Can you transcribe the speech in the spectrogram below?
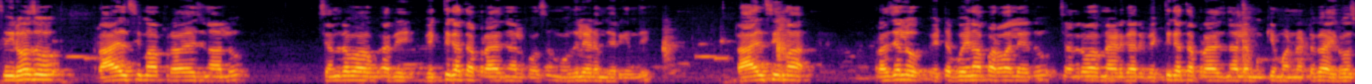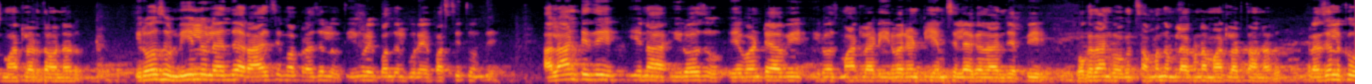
సో ఈరోజు రాయలసీమ ప్రయోజనాలు చంద్రబాబు గారి వ్యక్తిగత ప్రయోజనాల కోసం వదిలేయడం జరిగింది. రాయలసీమ ప్రజలు ఎట్టపోయినా పర్వాలేదు. చంద్రబాబు నాయుడు గారి వ్యక్తిగత ప్రయోజనాలే ముఖ్యం అన్నట్టుగా ఈరోజు మాట్లాడుతూ ఉన్నారు. ఈరోజు నీళ్ళు లేదా రాయలసీమ ప్రజలు తీవ్ర ఇబ్బందులు గురయ్యే పరిస్థితి ఉంది. అలాంటిది ఈయన ఈరోజు ఏవంటే అవి ఈరోజు మాట్లాడి ఇరవై రెండు టీఎంసీలే కదా అని చెప్పి ఒకదానికి ఒక సంబంధం లేకుండా మాట్లాడుతూ ఉన్నారు. ప్రజలకు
